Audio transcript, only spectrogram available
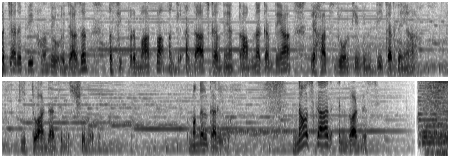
ਅਚਾਰੇ ਪੀਖ ਹੁੰਦੇ ਹੋ ਇਜਾਜ਼ਤ। ਅਸੀਂ ਪਰਮਾਤਮਾ ਅੱਗੇ ਅਰਦਾਸ ਕਰਦੇ ਹਾਂ, ਕਾਮਨਾ ਕਰਦੇ ਹਾਂ ਤੇ ਹੱਥ ਜੋੜ ਕੇ ਬੇਨਤੀ ਕਰਦੇ ਹਾਂ ਕਿ ਤੁਹਾਡਾ ਦਿਨ ਸ਼ੁਭ ਹੋਵੇ। ਮੰਗਲਕਾਰੀ ਹੋਵੇ। ਨਮਸਕਾਰ ਐਂਡ ਗੋਡ ਬlesਸ ਯੂ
